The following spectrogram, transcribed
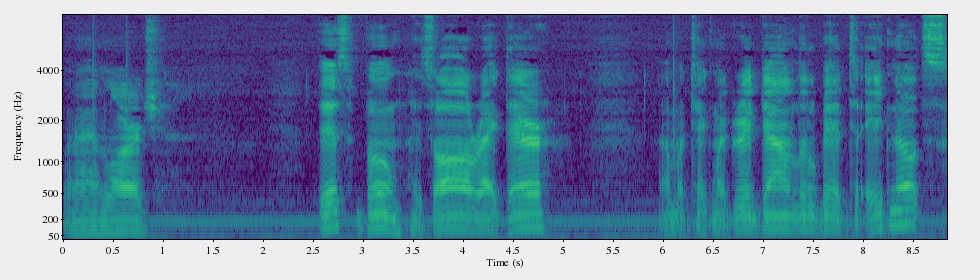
when I enlarge this, boom, it's all right there. I'm to take my grid down a little bit to eighth notes.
